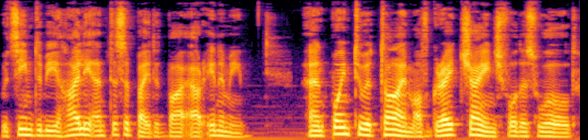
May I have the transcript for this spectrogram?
would seem to be highly anticipated by our enemy and point to a time of great change for this world.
